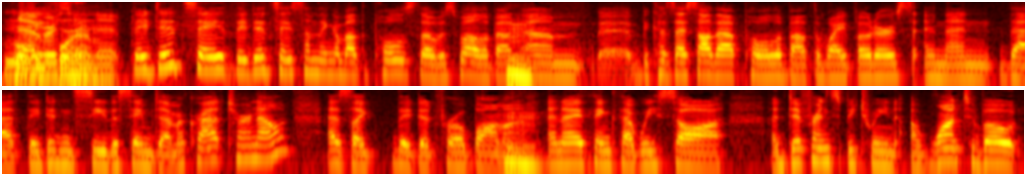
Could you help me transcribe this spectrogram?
voted Never for seen him. it. They did say they did say something about the polls though as well about um, uh, because I saw that poll about the white voters and then that they didn't see the same Democrat turnout as like they did for Obama and I think that we saw a difference between I want to vote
